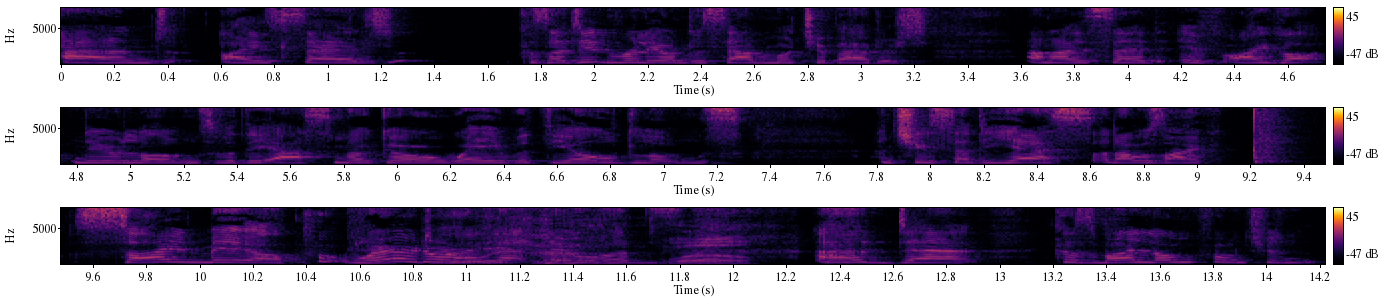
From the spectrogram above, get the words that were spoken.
And I said, because I didn't really understand much about it, and I said, if I got new lungs, would the asthma go away with the old lungs? And she said, yes. And I was like, sign me up. Where do, do I it. get new ones? Whoa. And because my lung function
